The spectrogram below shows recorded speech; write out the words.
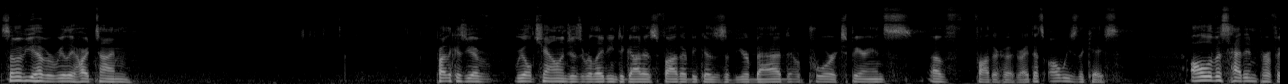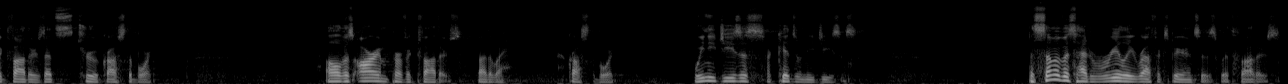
Some of you have a really hard time, probably because you have real challenges relating to God as Father because of your bad or poor experience of fatherhood, right? That's always the case. All of us had imperfect fathers. That's true across the board. All of us are imperfect fathers, by the way, across the board. We need Jesus, our kids will need Jesus. But some of us had really rough experiences with fathers.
